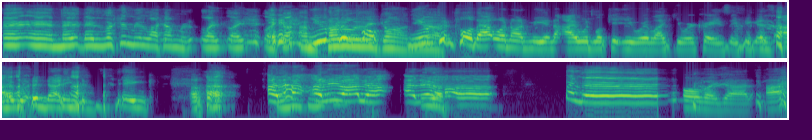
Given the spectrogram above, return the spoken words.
and they, they look at me like I'm like like like I- I'm You could totally pull- gone. You yeah. could pull that one on me, and I would look at you were like you were crazy because I would not even think. About, uh, uh, I- Hello. Uh, oh my god! I-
